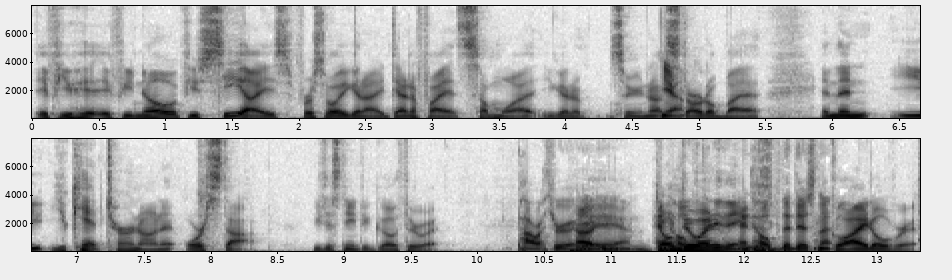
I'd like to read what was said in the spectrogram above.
if you hit if you know if you see ice, first of all you gotta identify it somewhat. You gotta so you're not Yeah. startled by it, and then you you can't turn on it or stop. You just need to go through it. power through it yeah, yeah. Don't do anything and just hope that there's not glide over it.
